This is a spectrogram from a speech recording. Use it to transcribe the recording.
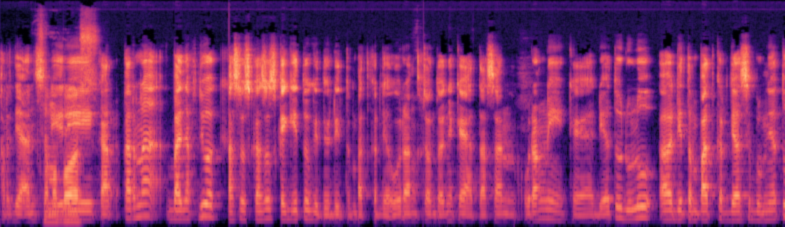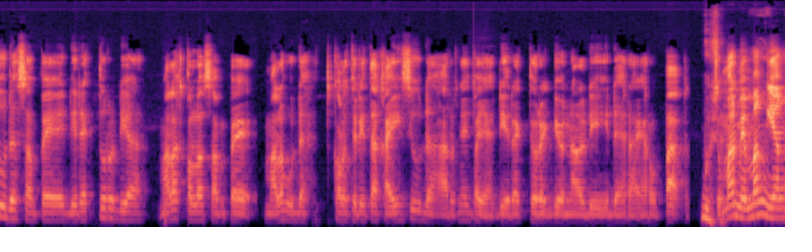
kerjaan Sama sendiri. Kar- karena banyak juga kasus-kasus kayak gitu gitu di tempat kerja orang contohnya kayak atasan orang nih kayak dia tuh dulu eh, di tempat kerja sebelumnya tuh udah sampai direktur dia malah kalau sampai malah udah kalau cerita kayak sih udah harusnya apa ya direktur regional di daerah Eropa Buset. Cuman memang yang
